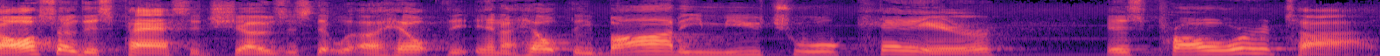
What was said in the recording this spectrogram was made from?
also, this passage shows us that a healthy, in a healthy body, mutual care is prioritized.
